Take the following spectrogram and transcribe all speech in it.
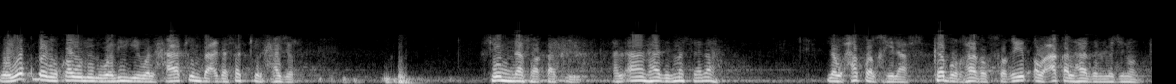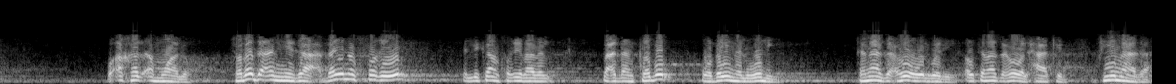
ويقبل قول الولي والحاكم بعد فك الحجر في النفقة. الآن هذه المسألة لو حصل خلاف كبر هذا الصغير أو عقل هذا المجنون. وأخذ أمواله. فبدأ النزاع بين الصغير اللي كان صغير هذا بعد أن كبر وبين الولي. تنازع هو والولي أو تنازع هو والحاكم. في ماذا؟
